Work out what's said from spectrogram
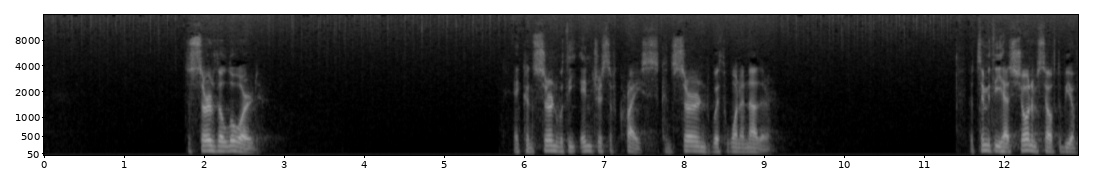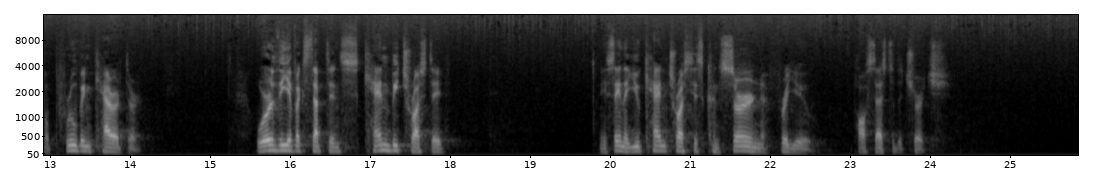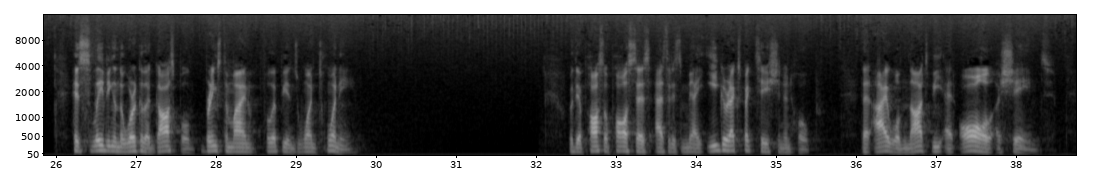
to serve the Lord and concerned with the interests of Christ, concerned with one another. But Timothy has shown himself to be of a proven character, worthy of acceptance, can be trusted. And he's saying that you can trust his concern for you. Paul says to the church. His slaving in the work of the gospel brings to mind Philippians 1:20, where the apostle Paul says, "As it is my eager expectation and hope that I will not be at all ashamed,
